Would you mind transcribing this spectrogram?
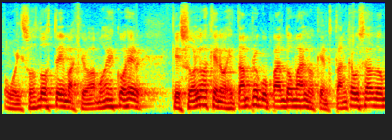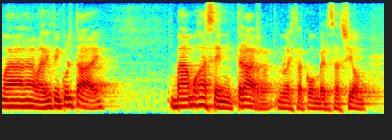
o esos dos temas que vamos a escoger, que son los que nos están preocupando más, los que nos están causando más, más dificultades, vamos a centrar nuestra conversación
